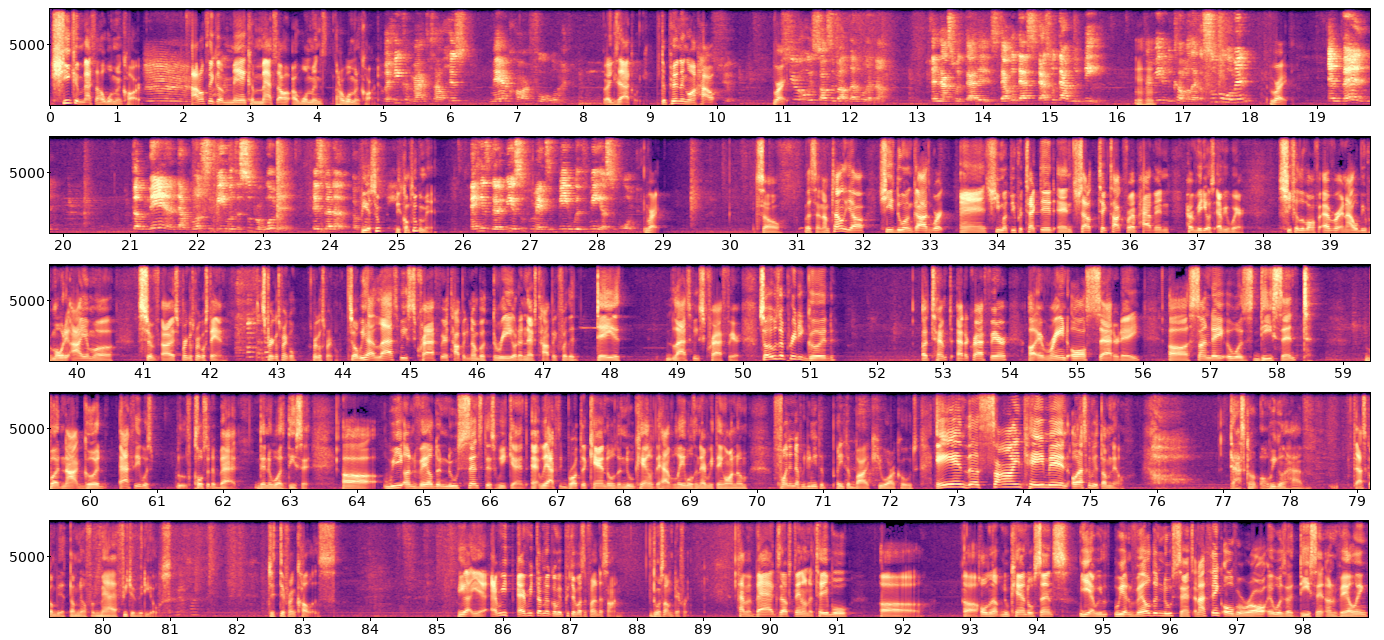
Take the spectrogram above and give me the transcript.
She can max out her woman card. Mm. I don't think a man can max out a woman's her woman card. But he can max out his man card for a woman. Exactly. Depending on how Shoot. right. She always talks about leveling up, and that's what that is. That would that's that's what that would be. Mm-hmm. For me to become like a superwoman, Right. and then the man that wants to be with a superwoman is gonna Be a super me, become Superman. and he's gonna be a superman to be with me, a superwoman. Right. So listen, I'm telling y'all, she's doing God's work and she must be protected. And shout out to TikTok for having her videos everywhere. She should live on forever, and I will be promoting. I am a uh, sprinkle sprinkle stand. Sprinkle sprinkle sprinkle sprinkle. So we had last week's craft fair topic number three, or the next topic for the day is last week's craft fair. So it was a pretty good attempt at a craft fair. Uh, it rained all Saturday. Uh, Sunday it was decent, but not good. Actually, it was closer to bad than it was decent. Uh, we unveiled the new scents this weekend, and we actually brought the candles, the new candles. They have labels and everything on them. Funny enough, we do need to I need to buy QR codes, and the sign came in. Oh, that's gonna be a thumbnail. That's gonna. Oh, we gonna have. That's gonna be a thumbnail for mad future videos. Just different colors. Yeah, yeah. Every every thumbnail gonna be a picture of us in front of the sign, doing something different. Having bags up, standing on the table, uh, uh, holding up new candle scents. Yeah, we we unveiled the new scents, and I think overall it was a decent unveiling.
